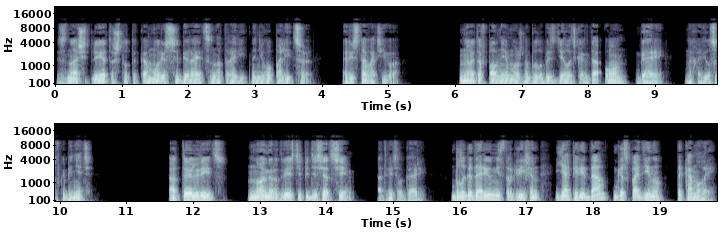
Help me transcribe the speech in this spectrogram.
Значит ли это, что Такамори собирается натравить на него полицию, арестовать его? Но это вполне можно было бы сделать, когда он, Гарри, находился в кабинете. «Отель Риц, номер 257», — ответил Гарри. «Благодарю, мистер Гриффин. Я передам господину Такамори».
